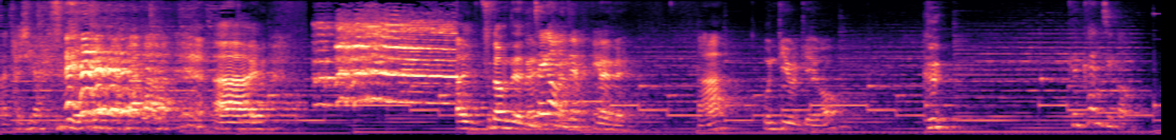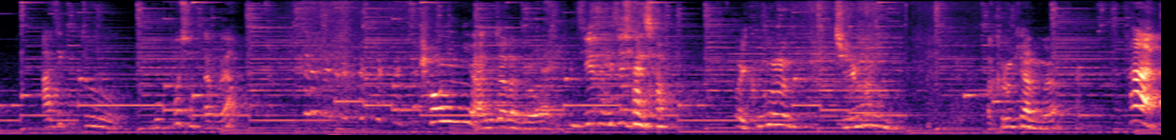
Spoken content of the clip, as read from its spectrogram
아 다시 하세요 아, 아 부담되네 제가 먼저 해볼게요. 네네 자 운 띄울게요 극 극한 직업 아직도 못 보셨다고요? 평이 아니잖아 그럼 뒤에서 해주셔야죠. 아니 그거는 질문 아 그렇게 하는 거야? 한,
